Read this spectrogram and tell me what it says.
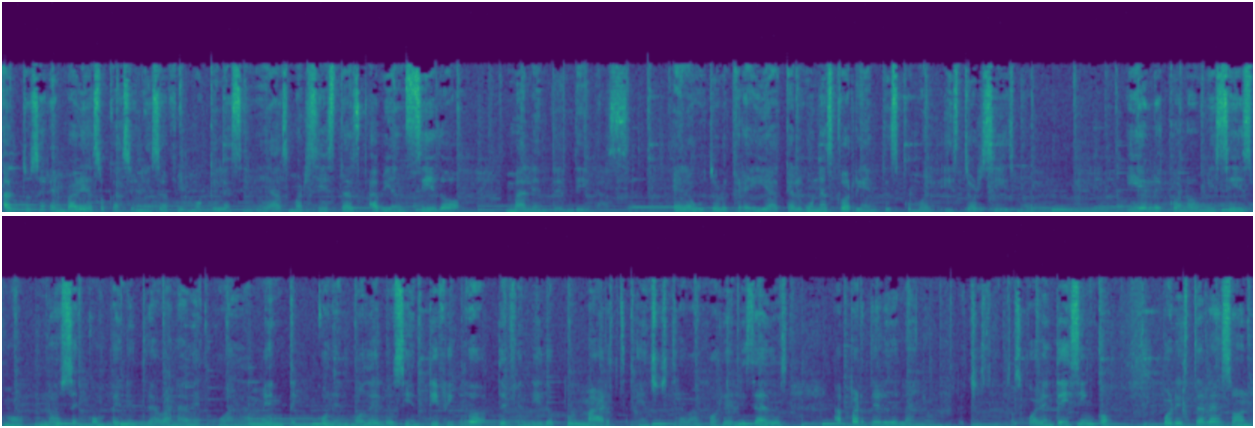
Althusser en varias ocasiones afirmó que las ideas marxistas habían sido malentendidas. El autor creía que algunas corrientes como el historicismo y el economicismo no se compenetraban adecuadamente con el modelo científico defendido por Marx en sus trabajos realizados a partir del año 1845. Por esta razón,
